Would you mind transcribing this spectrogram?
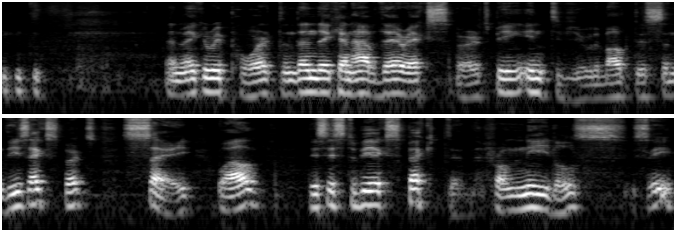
and make a report and then they can have their experts being interviewed about this and these experts say well this is to be expected from needles you see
